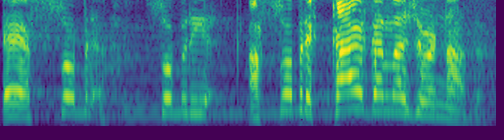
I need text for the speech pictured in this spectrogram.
é sobre, sobre a sobrecarga na jornada.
